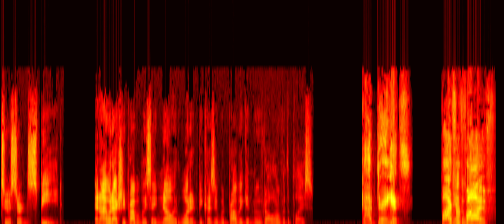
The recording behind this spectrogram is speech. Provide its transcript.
to a certain speed. And I would actually probably say no, it wouldn't because it would probably get moved all over the place. God dang it! Five Yeah, for the five.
